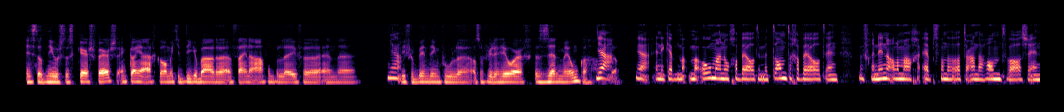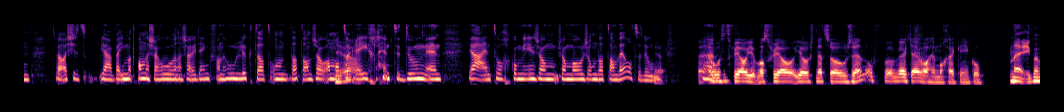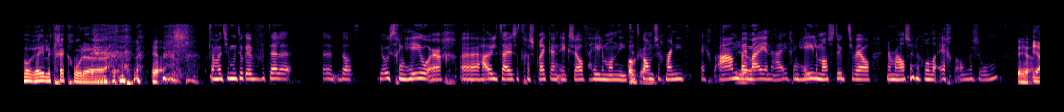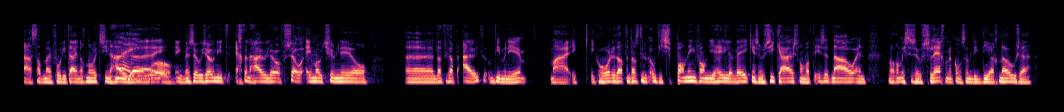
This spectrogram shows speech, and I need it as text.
is dat nieuws dus kerstvers en kan je eigenlijk al met je dierbaren een fijne avond beleven en eh, Ja. die verbinding voelen, alsof je er heel erg zen mee om kan gaan. Ja. Zo. Ja, en ik heb mijn oma nog gebeld en mijn tante gebeld en mijn vriendinnen allemaal geappt van wat er aan de hand was. En terwijl als je het ja, bij iemand anders zou horen, dan zou je denken van hoe lukt dat om dat dan zo allemaal te regelen en te doen. En ja, en toch kom je in zo'n zo'n modus om dat dan wel te doen. Ja. En Ja. hoe was het voor jou? Was het voor jou, Joost, net zo zen? Of eh, werd jij wel helemaal gek in je kop? Nee, ik ben wel redelijk gek geworden. Ja. Ja, want je moet ook even vertellen eh, dat Joost ging heel erg eh, huilen tijdens het gesprek en ik zelf helemaal niet. Het kwam zeg maar niet echt aan Ja. bij mij en hij ging helemaal stuk. Terwijl normaal zijn de rollen echt andersom. Ja. Ja, ze had mij voor die tijd nog nooit zien huilen. Nee. Wow. Ik, ik ben sowieso niet echt een huiler of zo emotioneel eh, dat ik dat uit op die manier. Maar ik, ik hoorde dat en dat is natuurlijk ook die spanning van die hele week in zo'n ziekenhuis. Van wat is het nou en waarom is ze zo slecht? En dan komt zo'n die diagnose.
